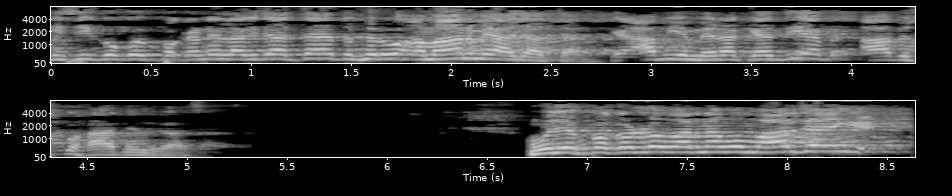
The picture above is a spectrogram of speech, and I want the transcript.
کسی کو کوئی پکڑنے لگ جاتا ہے تو پھر وہ امان میں آ جاتا ہے کہ اب یہ میرا کہہ دیا آپ اس کو ہاتھ نہیں لگا سکتے۔ مجھے پکڑ لو ورنہ وہ مار جائیں گے۔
